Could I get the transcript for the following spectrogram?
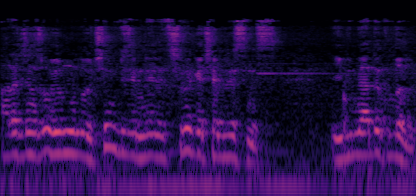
aracınıza uyumluluğu için bizimle iletişime geçebilirsiniz. İyi günler de kullanın.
